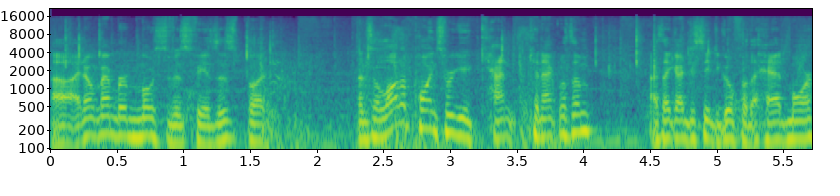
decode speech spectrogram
Uh, I don't remember most of his phases, but there's a lot of points where you can't connect with him. I think I just need to go for the head more.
